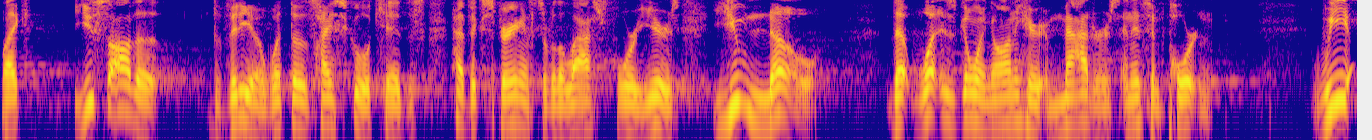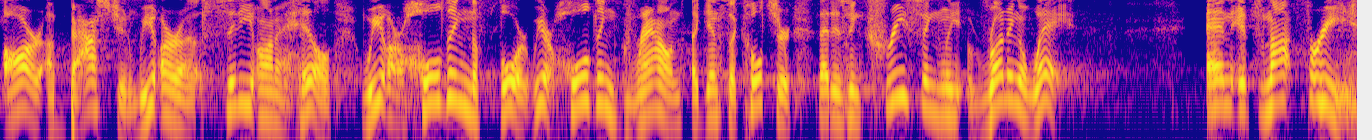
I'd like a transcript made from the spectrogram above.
Like, you saw the, the video, what those high school kids have experienced over the last four years, you know that what is going on here matters and it's important. We are a bastion. We are a city on a hill. We are holding the fort. We are holding ground against a culture that is increasingly running away. And it's not free.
